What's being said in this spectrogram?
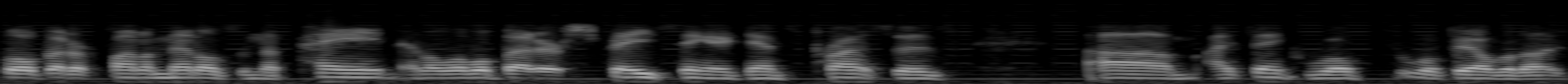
little better fundamentals in the paint and a little better spacing against presses, um, I think we'll we'll be able to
